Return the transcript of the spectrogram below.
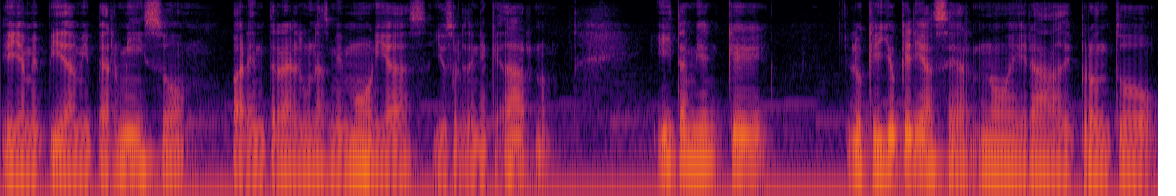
ella me pida mi permiso para entrar a algunas memorias, yo se lo tenía que dar, ¿no? Y también que lo que yo quería hacer no era de pronto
